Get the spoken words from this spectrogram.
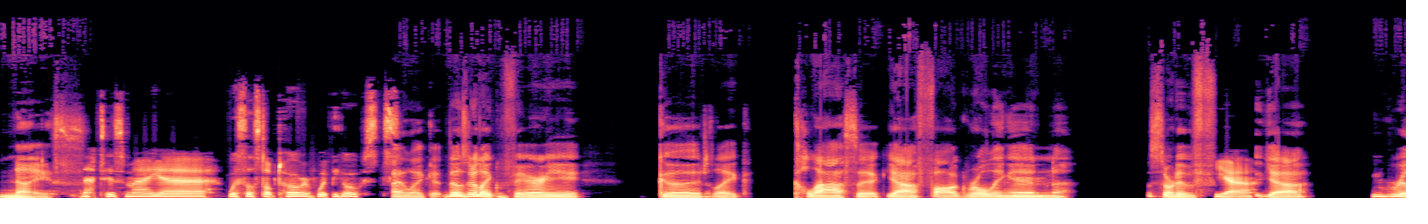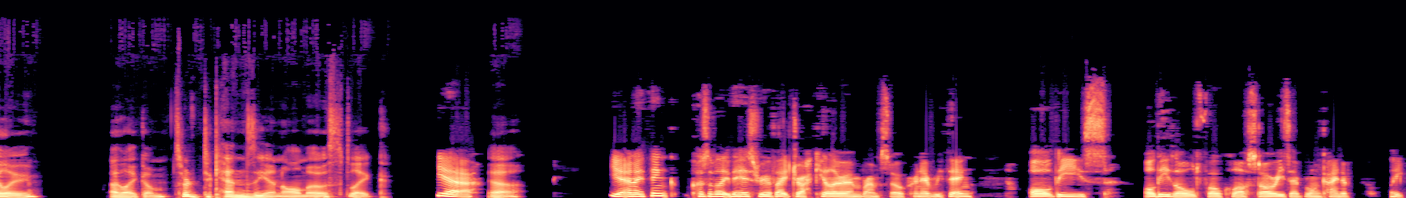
Nice. That is my uh, whistle stop tour of Whitby ghosts. I like it. Those are like very good, like classic. Yeah, fog rolling in, sort of. yeah, Yeah, really. I like them. Sort of Dickensian almost. Like, yeah, yeah. yeah. And I think because of like the history of like Dracula and Bram Stoker and everything, all these all these old folklore stories, everyone kind of like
